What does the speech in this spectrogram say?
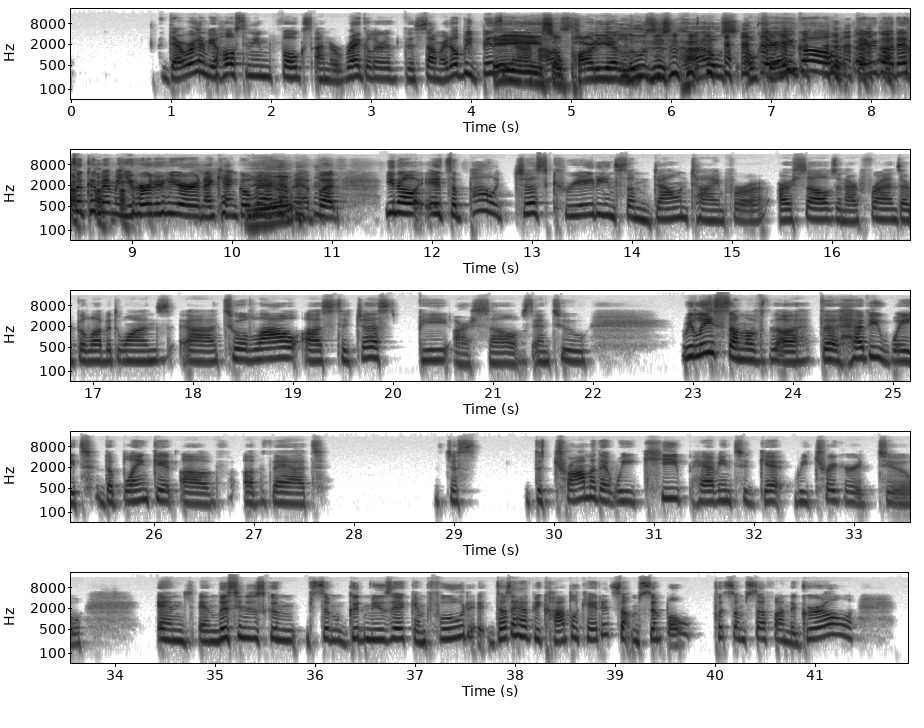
that we're going to be hosting folks on a regular this summer. It'll be busy. Hey, so party at Luz's house. Okay. there you go. There you go. That's a commitment. You heard it here, and I can't go back on that. But you know, it's about just creating some downtime for ourselves and our friends, our beloved ones, uh, to allow us to just be ourselves and to release some of the the heavy weight the blanket of of that just the trauma that we keep having to get retriggered to and and listening to some, some good music and food it doesn't have to be complicated something simple put some stuff on the grill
